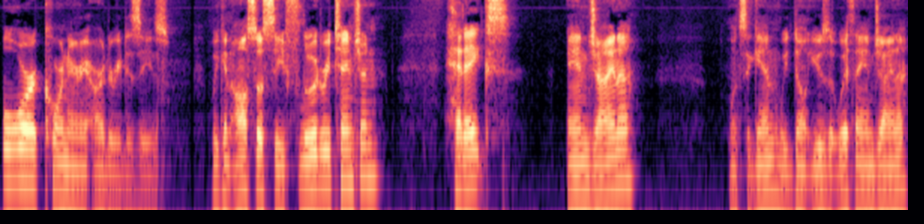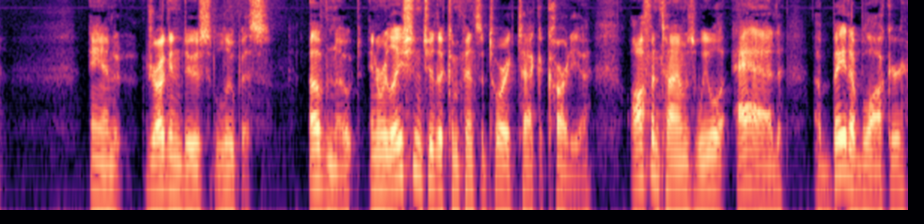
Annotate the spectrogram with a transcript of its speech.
or coronary artery disease. We can also see fluid retention, headaches, angina, once again, we don't use it with angina. And drug induced lupus. Of note, in relation to the compensatory tachycardia, oftentimes we will add a beta blocker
